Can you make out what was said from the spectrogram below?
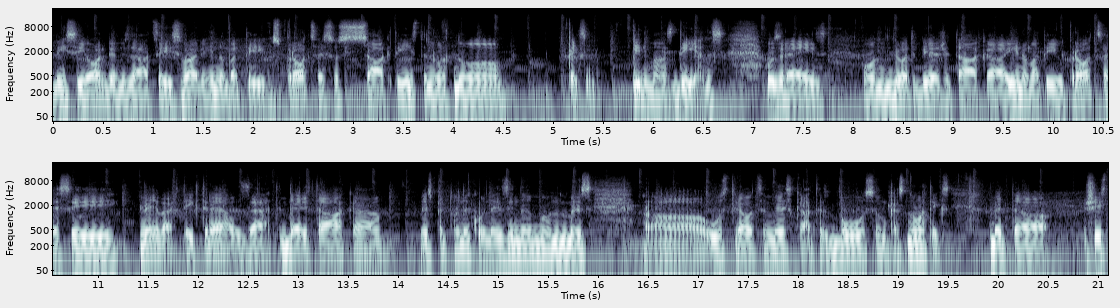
misiju organizācijas var inovatīvus procesus sākt īstenot no teiksim, pirmās dienas uzreiz. Un ļoti bieži tā, ka inovatīvi procesi nevar tikt realizēti dēļ tā, ka mēs par to neko nezinām, un mēs uh, uztraucamies, kā tas būs un kas notiks. Bet uh, šis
